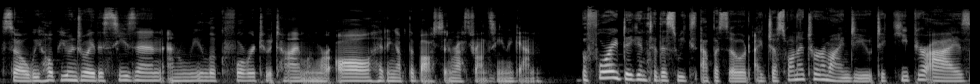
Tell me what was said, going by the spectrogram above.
So we hope you enjoy the season, and we look forward to a time when we're all hitting up the Boston restaurant scene again. Before I dig into this week's episode, I just wanted to remind you to keep your eyes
